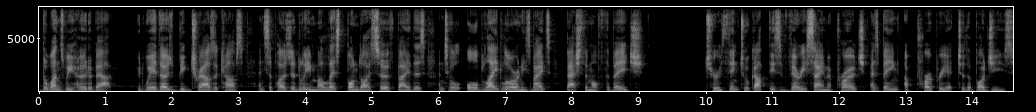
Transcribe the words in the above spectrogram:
the ones we heard about, who'd wear those big trouser cuffs and supposedly molest Bondi surf bathers until Aub Laidlaw and his mates bashed them off the beach. Truth then took up this very same approach as being appropriate to the bodgies.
